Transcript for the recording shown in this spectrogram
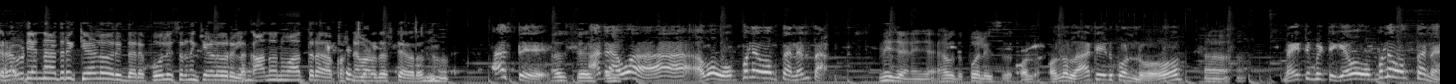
ರೌಡಿಯನ್ನಾದ್ರೆ ಕೇಳೋರಿದ್ದಾರೆ ಪೊಲೀಸರನ್ನ ಕೇಳೋರಿಲ್ಲ. ಕಾನೂನು ಮಾತ್ರ ಪ್ರಶ್ನೆ ಮಾಡೋದಷ್ಟೇ ಅವರನ್ನು. ಅಷ್ಟೇ. ಅಷ್ಟೇ ಆದ್ರೆ ಅವ ಅವ ಒಬ್ಬನೇ ಹೋಗ್ತಾನೆ ಅಂತ. ನಿಜ ನಿಜ. ಹೌದು ಪೊಲೀಸ್ ಒಂದು ಲಾಠಿ ಹಿಡ್ಕೊಂಡು ನೈಟ್ ಬಿಟ್ಟಿಗೆ ಅವ ಒಬ್ಬನೇ ಹೋಗ್ತಾನೆ.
